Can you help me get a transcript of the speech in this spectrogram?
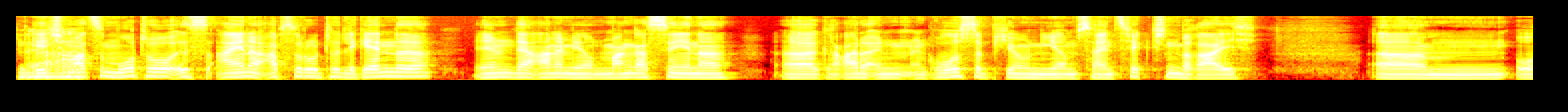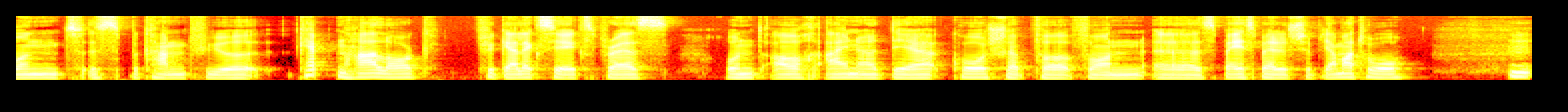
Ja. Leichi Matsumoto ist eine absolute Legende in der Anime- und Manga-Szene, äh, gerade ein, ein, großer Pionier im Science-Fiction-Bereich ähm, und ist bekannt für Captain Harlock, für Galaxy Express und auch einer der Co-Schöpfer von äh, Space Battleship Yamato. Mhm.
